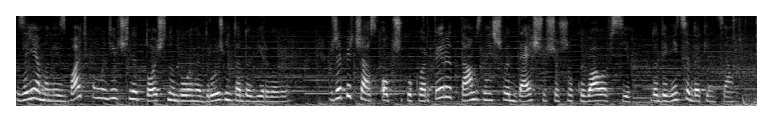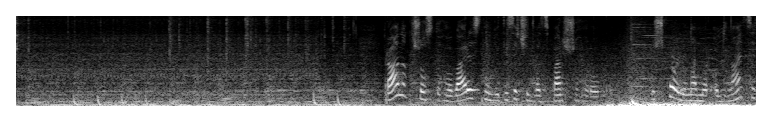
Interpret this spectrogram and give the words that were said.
взаємини із батьком у дівчини точно були недружні та довірливі. Вже під час обшуку квартири там знайшли дещо, що шокувало всіх. Додивіться до кінця. Ранок 6 вересня 2021 року. У школі номер 11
